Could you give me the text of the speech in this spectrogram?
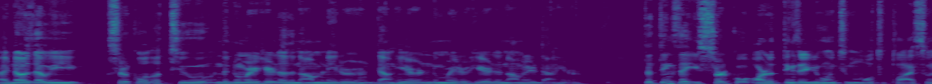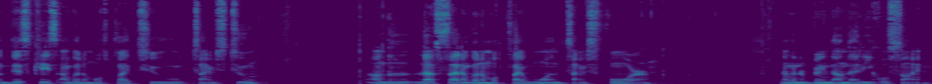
I notice that we circled a 2 in the numerator here, the denominator down here, numerator here, denominator down here. The things that you circle are the things that you're going to multiply. So in this case, I'm going to multiply 2 times 2. On the left side, I'm going to multiply 1 times 4. I'm going to bring down that equal sign.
